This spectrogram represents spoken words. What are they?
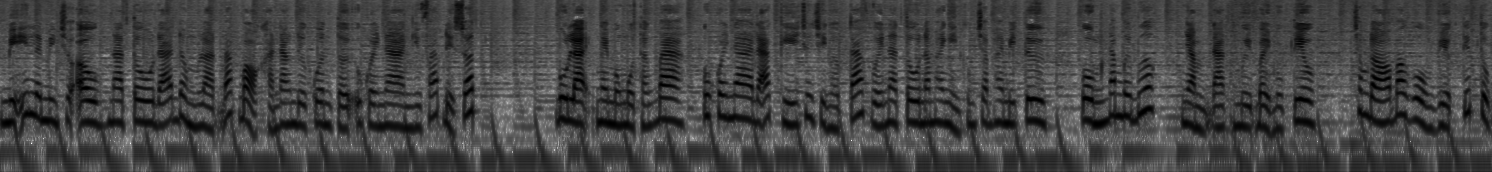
Mỹ, Liên minh châu Âu, NATO đã đồng loạt bác bỏ khả năng đưa quân tới Ukraine như Pháp đề xuất. Bù lại, ngày 1 tháng 3, Ukraine đã ký chương trình hợp tác với NATO năm 2024 gồm 50 bước nhằm đạt 17 mục tiêu, trong đó bao gồm việc tiếp tục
